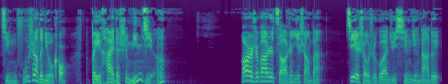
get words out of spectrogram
警服上的纽扣，被害的是民警。二十八日早晨一上班，界首市公安局刑警大队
